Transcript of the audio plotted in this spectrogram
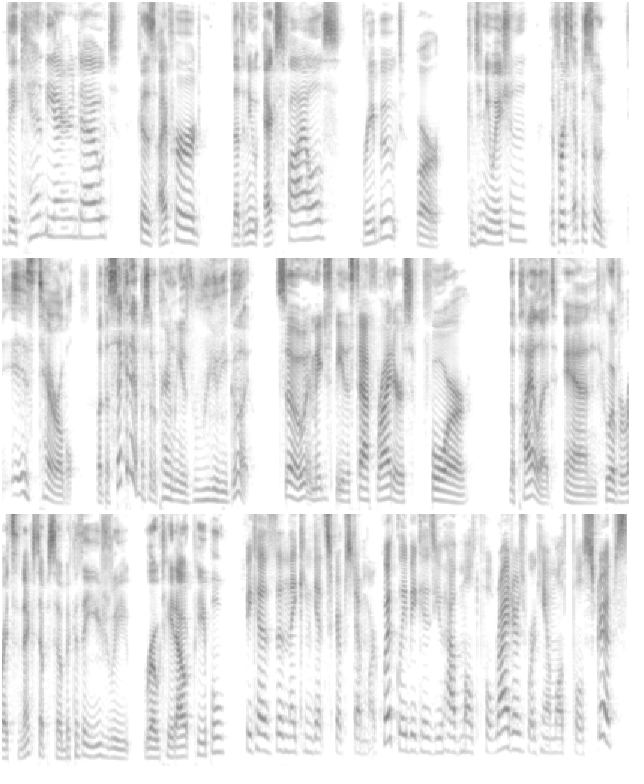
They can be ironed out because I've heard that the new X Files reboot or continuation, the first episode is terrible, but the second episode apparently is really good. So it may just be the staff writers for the pilot and whoever writes the next episode because they usually rotate out people. Because then they can get scripts done more quickly because you have multiple writers working on multiple scripts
